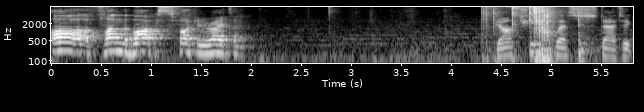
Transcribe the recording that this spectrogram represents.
Oh, I found the box. Fucking right. Garchi plus static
